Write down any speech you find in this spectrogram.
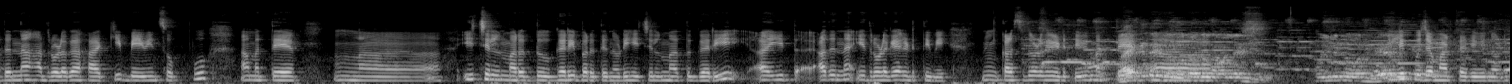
ಅದನ್ನು ಅದರೊಳಗೆ ಹಾಕಿ ಬೇವಿನ ಸೊಪ್ಪು ಮತ್ತು ಈಚಿಲ್ ಮರದ್ದು ಗರಿ ಬರುತ್ತೆ ನೋಡಿ ಈಚಿಲ್ ಮರದ್ದು ಗರಿ. ಈ ಅದನ್ನು ಇದರೊಳಗೆ ಇಡ್ತೀವಿ. ಕಳಸದೊಳಗೆ ಇಡ್ತೀವಿ. ಮತ್ತು ಇಲ್ಲಿ ಪೂಜೆ ಮಾಡ್ತಾ ಇದೀವಿ ನೋಡಿ.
